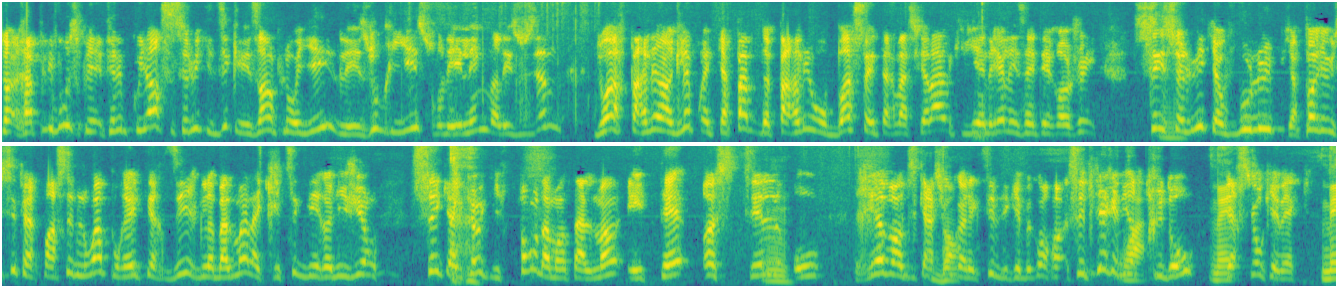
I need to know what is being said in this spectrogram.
Rappelez-vous, Philippe Couillard, c'est celui qui dit que les employés, les ouvriers sur les lignes dans les usines doivent parler anglais pour être capables de parler au boss international qui viendrait les interroger. C'est mm. celui qui a voulu, puis qui n'a pas réussi à faire passer une loi pour interdire globalement la critique des religions. C'est quelqu'un qui fondamentalement était hostile mm. aux revendications collectives des Québécois. C'est Pierre-Éliott Trudeau, version Québec. Mais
